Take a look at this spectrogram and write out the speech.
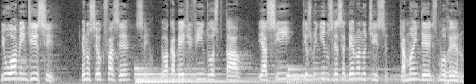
E o homem disse: Eu não sei o que fazer, Senhor. Eu acabei de vir do hospital. E assim que os meninos receberam a notícia que a mãe deles morreram,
